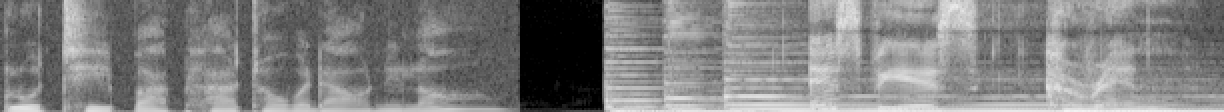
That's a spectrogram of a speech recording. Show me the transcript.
ကလိုတီပါဖလာထောဝဒါအော်နေလော SBS Karen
